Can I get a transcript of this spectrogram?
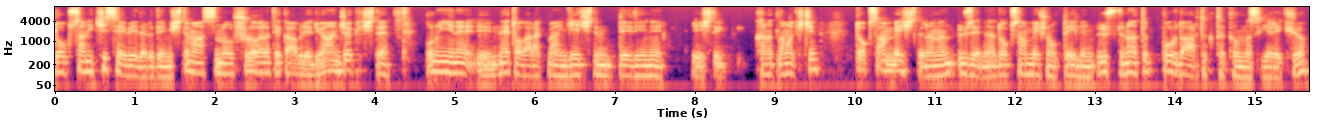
92 seviyeleri demiştim. Aslında o şuralara tekabül ediyor. Ancak işte bunun yine e, net olarak ben geçtim dediğini e, işte kanıtlamak için 95 liranın üzerine 95.50'nin üstüne atıp burada artık takılması gerekiyor.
